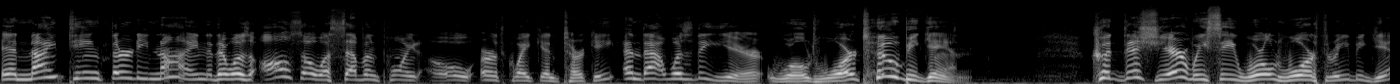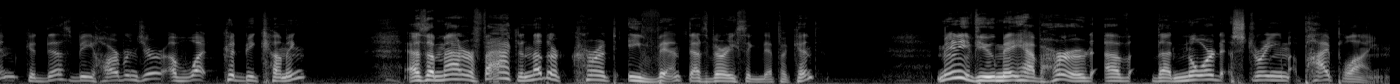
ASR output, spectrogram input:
In 1939, there was also a 7.0 earthquake in Turkey, and that was the year World War II began. Could this year we see World War III begin? Could this be harbinger of what could be coming? As a matter of fact, another current event that's very significant. Many of you may have heard of the Nord Stream pipeline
